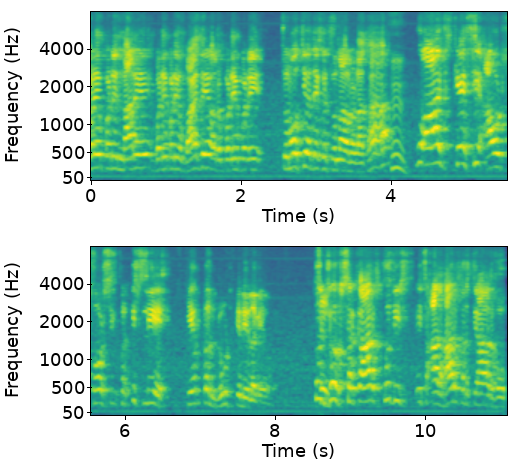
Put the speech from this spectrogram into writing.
बड़े बड़े नारे बड़े बड़े वायदे और बड़े बड़े चुनौतियाँ देकर चुनाव लड़ा था। हम्म। वो आज कैसे आउटसोर्सिंग पर किस लिए केवल लूट के लिए लगे हुए तो जो सरकार खुद इस इस आधार पर तैयार हो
